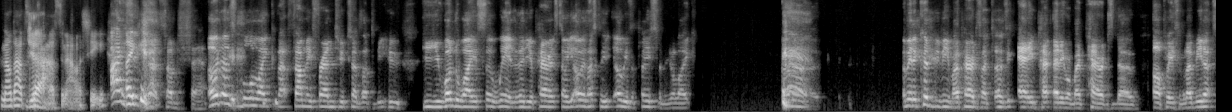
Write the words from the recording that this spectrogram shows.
Now that's yeah. personality. I like, think that's unfair. Odo's more like that family friend who turns out to be who, who you wonder why he's so weird, and then your parents tell you, oh, that's oh, he's a policeman, and you're like, oh no. I mean, it could be me. My parents, I don't think any anyone my parents know are policemen. But I mean, at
